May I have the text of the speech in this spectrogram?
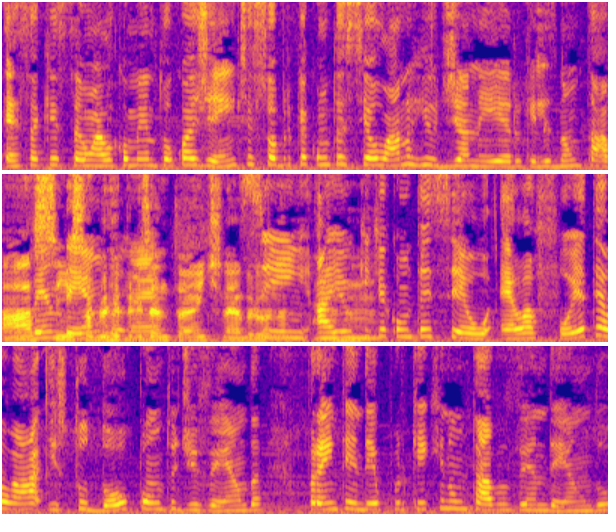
essa questão, ela comentou com a gente sobre o que aconteceu lá no Rio de Janeiro, que eles não estavam ah, vendendo, sim, sobre o né? representante, né, Bruna? Sim, aí uhum. o que, que aconteceu? Ela foi até lá, estudou o ponto de venda para entender por que que não estava vendendo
